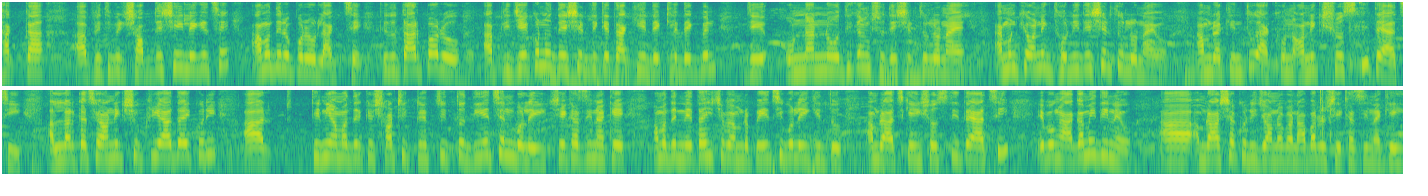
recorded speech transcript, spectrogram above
ধাক্কা পৃথিবীর সব দেশেই লেগেছে, আমাদের ওপরেও লাগছে। কিন্তু তারপরও আপনি যে কোনো দেশের দিকে তাকিয়ে দেখলে দেখবেন যে অন্যান্য অধিকাংশ দেশের তুলনায়, এমনকি অনেক ধনী দেশের তুলনায়ও আমরা কিন্তু এখন অনেক স্বস্তিতে আছি। আল্লাহর কাছে অনেক শুক্রিয়া আদায় করি। আর তিনি আমাদেরকে সঠিক নেতৃত্ব দিয়েছেন বলেই শেখ হাসিনাকে আমাদের নেতা হিসেবে আমরা পেয়েছি বলেই কিন্তু আমরা আজকে এই স্বস্তিতে আছি এবং আগামী দিনেও আমরা আশা করি জনগণ আবারও শেখ হাসিনাকেই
